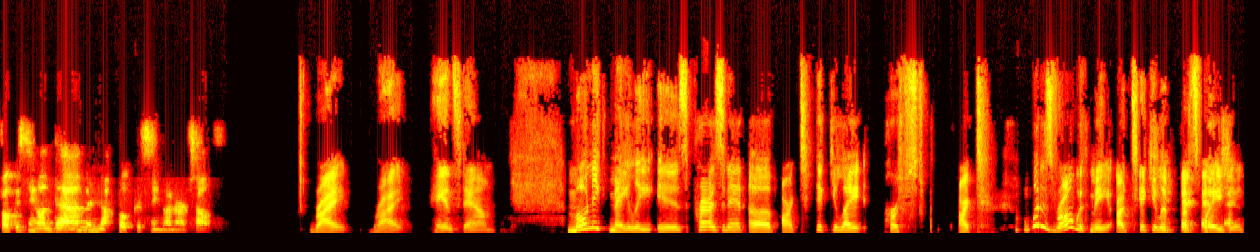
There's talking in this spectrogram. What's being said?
focusing on them and not focusing on ourselves. Right, right. Hands down. Monique Maley is president of Articulate Pers- Art- what is wrong with me? Articulate persuasion.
